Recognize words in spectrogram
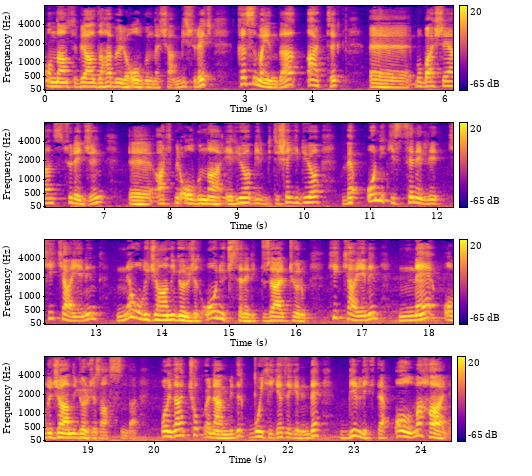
ondan sonra biraz daha böyle olgunlaşan bir süreç Kasım ayında artık e, bu başlayan sürecin e, artık bir olgunluğa eriyor, bir bitişe gidiyor ve 12 senelik hikayenin ne olacağını göreceğiz. 13 senelik düzeltiyorum. Hikayenin ne olacağını göreceğiz aslında. O yüzden çok önemlidir bu iki gezegenin de birlikte olma hali.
